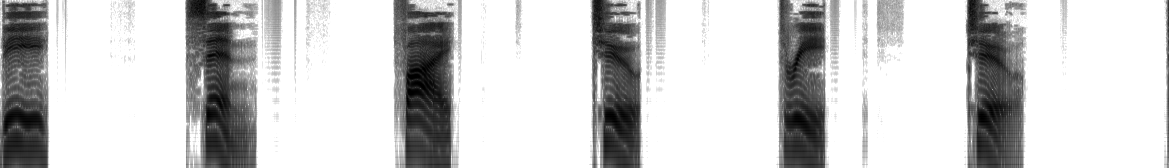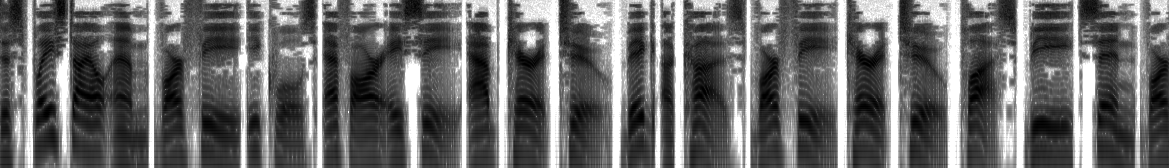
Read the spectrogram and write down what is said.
b sin phi 2 3 2 Display style m var equals frac ab caret 2 big a cos var caret 2 plus b sin var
